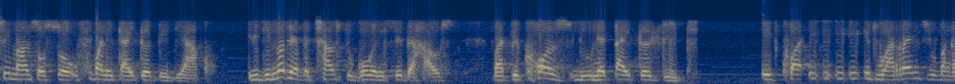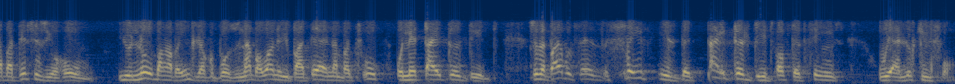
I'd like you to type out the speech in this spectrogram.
three months or so ufumane i-title deed yakho. You did not have a chance to go and see the house but because you une-title deed it, it, it, warrants you bangaba this is your home. You know bangaba indlu yakho number one uyibhatele number two une-title deed so the bible says faith is the title deed of the things we are looking for.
